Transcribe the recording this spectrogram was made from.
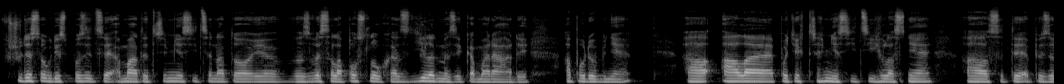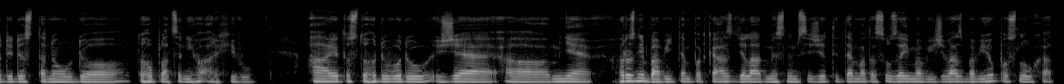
všude jsou k dispozici a máte tři měsíce na to je zvesela poslouchat, sdílet mezi kamarády a podobně a, ale po těch třech měsících vlastně a, se ty epizody dostanou do toho placeného archivu. A je to z toho důvodu, že a, mě hrozně baví ten podcast dělat. Myslím si, že ty témata jsou zajímavé, že vás baví ho poslouchat.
